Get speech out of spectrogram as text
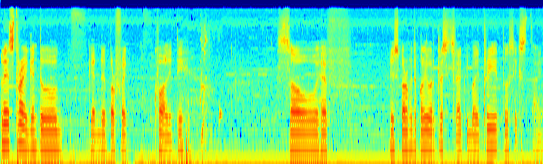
Let's try again to get the perfect quality. So we have this parameter quality increase selected by 3 to 6 times.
